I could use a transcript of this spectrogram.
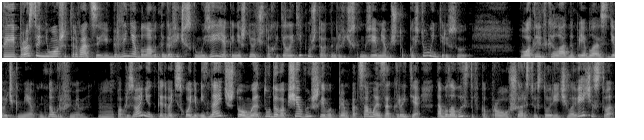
Ты просто не можешь отрываться. И в Берлине я была в этнографическом музее, я, конечно, не очень туда хотела идти, потому что в этнографическом музее меня обычно только костюмы интересуют. Вот, я такая, ладно, я была с девочками-этнографами по образованию, такая, давайте сходим. И знаете что, мы оттуда вообще вышли вот прям под самое закрытие. Там была выставка про шерсть в истории человечества,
